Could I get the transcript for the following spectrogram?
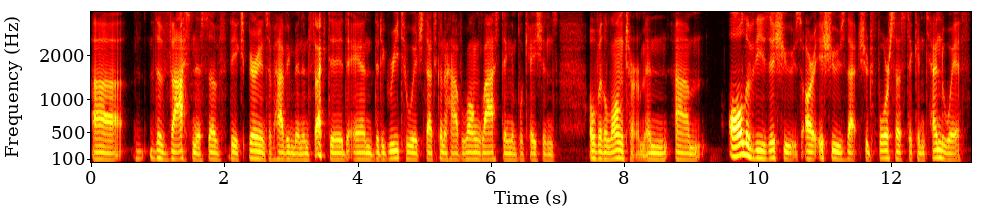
uh, the vastness of the experience of having been infected and the degree to which that's going to have long lasting implications over the long term. And um, all of these issues are issues that should force us to contend with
